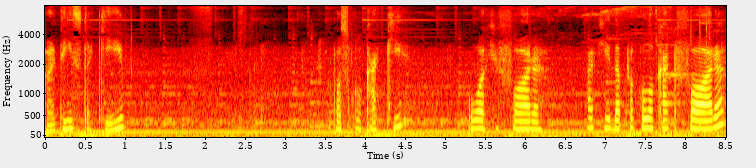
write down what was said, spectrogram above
Olha, tem isso daqui. Posso colocar aqui ou aqui fora. Aqui dá pra colocar aqui fora.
